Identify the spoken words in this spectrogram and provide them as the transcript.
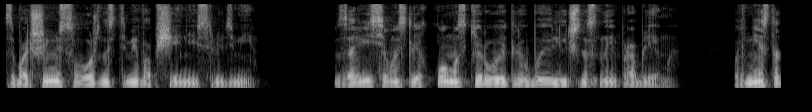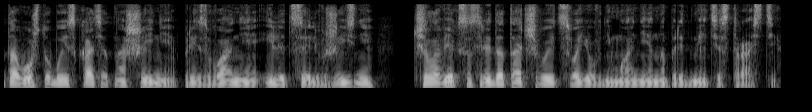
с большими сложностями в общении с людьми. Зависимость легко маскирует любые личностные проблемы. Вместо того, чтобы искать отношения, призвание или цель в жизни, человек сосредотачивает свое внимание на предмете страсти.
